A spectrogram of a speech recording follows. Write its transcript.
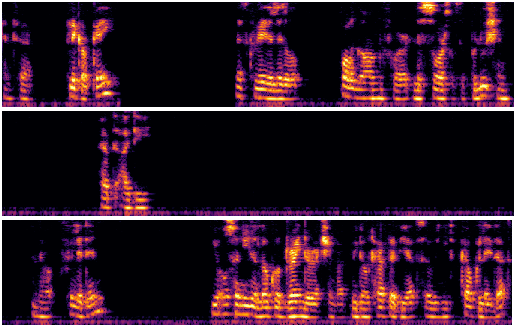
and uh, click OK. Let's create a little polygon for the source of the pollution. Add the ID. Now fill it in. You also need a local drain direction, but we don't have that yet, so we need to calculate that.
